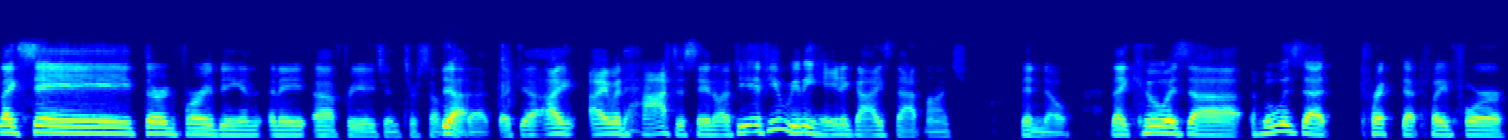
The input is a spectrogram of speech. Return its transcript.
Like say third Fleury being an, an a uh, free agent or something Yeah. like that. Like yeah, I I would have to say no. If you if you really hate a guys that much, then no. Like who was uh who was that prick that played for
